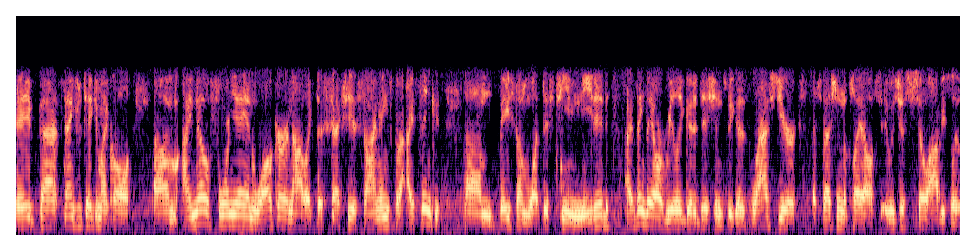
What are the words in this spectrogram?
Hey, Pat. Thanks for taking my call. Um, I know Fournier and Walker are not like the sexiest signings, but I think um, based on what this team needed, I think they are really good additions because last year, especially in the playoffs, it was just so obviously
